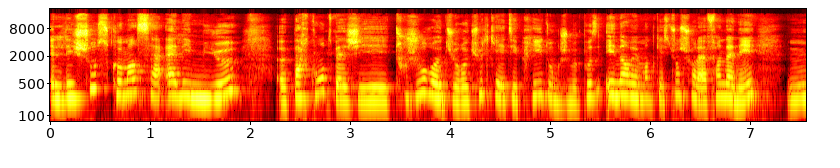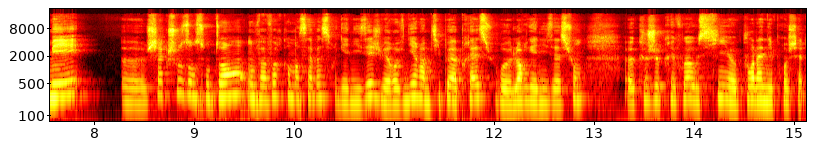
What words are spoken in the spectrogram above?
les choses commencent à aller mieux. Euh, par contre, bah, j'ai toujours euh, du recul qui a été pris, donc je me pose énormément de questions sur la fin d'année. Mais euh, chaque chose en son temps, on va voir comment ça va s'organiser. Je vais revenir un petit peu après sur l'organisation que je prévois aussi pour l'année prochaine.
